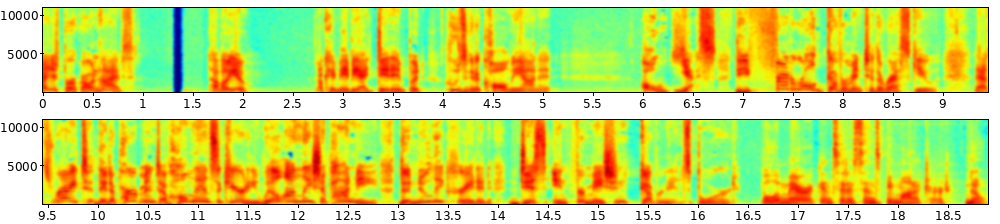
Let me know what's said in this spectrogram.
I just broke out in hives. How about you? Okay, maybe I didn't, but who's going to call me on it? Oh, yes, the federal government to the rescue. That's right, the Department of Homeland Security will unleash upon me the newly created Disinformation Governance Board. Will American citizens be monitored? No.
